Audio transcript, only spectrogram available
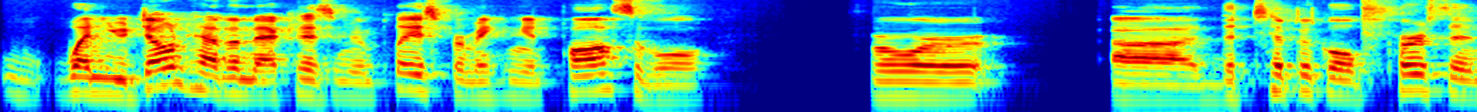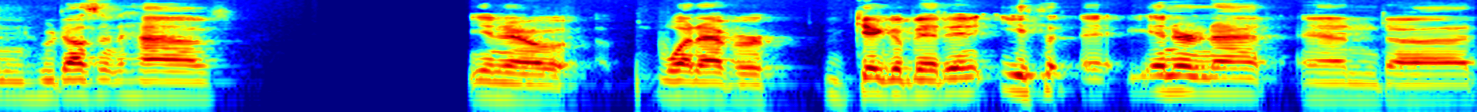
when you don't have a mechanism in place for making it possible for uh, the typical person who doesn't have, you know, whatever gigabit in uh, internet and uh,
